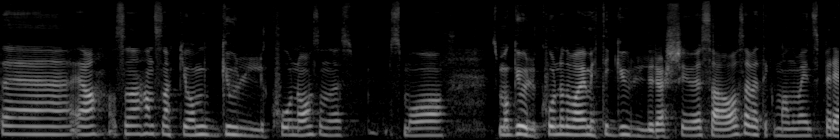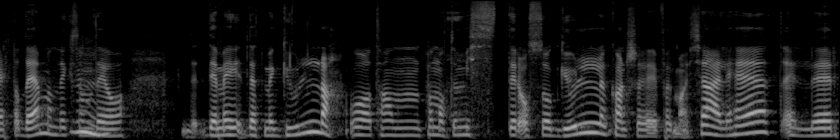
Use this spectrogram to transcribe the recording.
det Ja. Altså, han snakker jo om gullkorn òg, sånne små små gullkorn. Og det var jo midt i gullrush i USA òg, så jeg vet ikke om han var inspirert av det. Men liksom det å det med, dette med gull, da, og at han på en måte mister også gull, kanskje i form av kjærlighet, eller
